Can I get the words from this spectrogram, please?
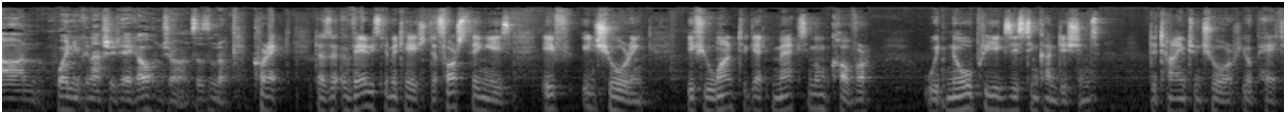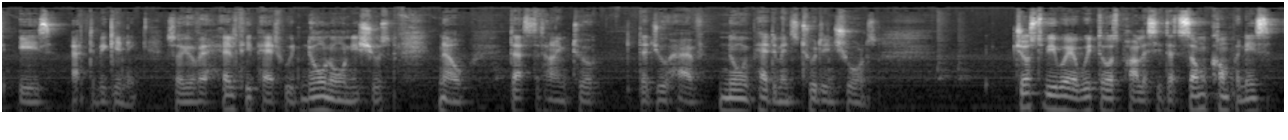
on when you can actually take out insurance, isn't there? Correct. There's various limitations. The first thing is if insuring, if you want to get maximum cover with no pre-existing conditions, the time to insure your pet is at the beginning. So you have a healthy pet with no known issues. Now, that's the time to that you have no impediments to the insurance. Just to be aware with those policies that some companies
